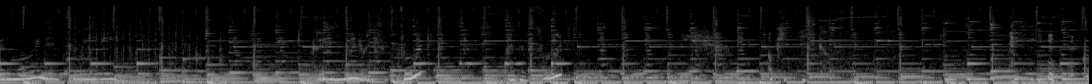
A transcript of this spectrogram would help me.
Good morning, sweetie. Good morning. Is it food? Is it food? Yeah. Okay, let's go.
